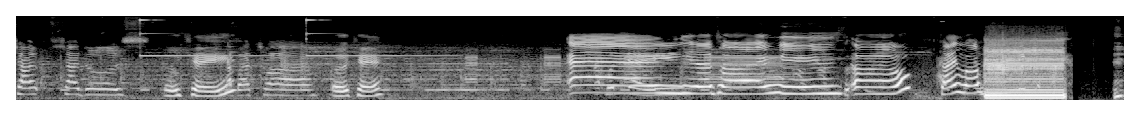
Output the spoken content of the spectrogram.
Sha- shadows, okay, abattoir. okay. Okay. And your time is up. Time up. Eh?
